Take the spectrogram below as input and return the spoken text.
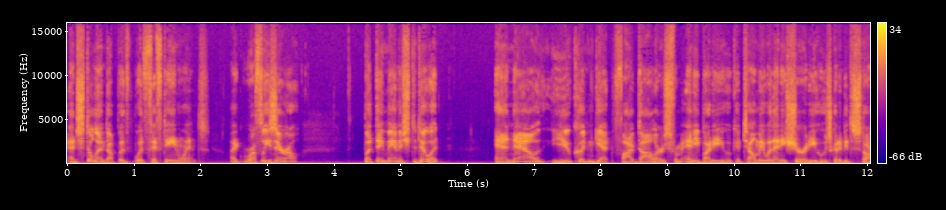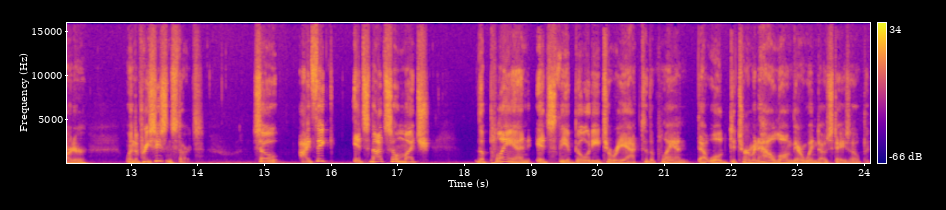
and still end up with, with 15 wins, like roughly zero. But they managed to do it. And now you couldn't get $5 from anybody who could tell me with any surety who's going to be the starter when the preseason starts. So I think it's not so much the plan, it's the ability to react to the plan that will determine how long their window stays open.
